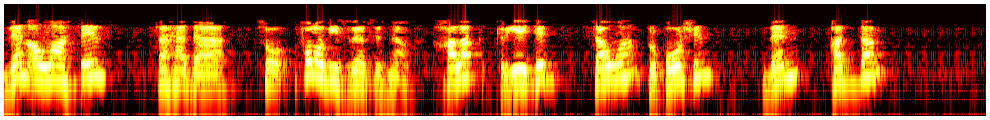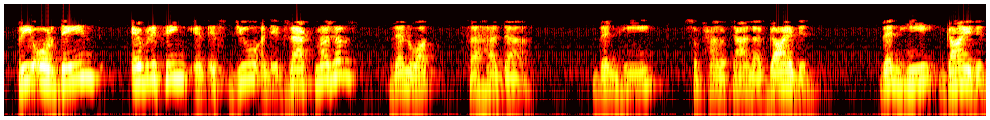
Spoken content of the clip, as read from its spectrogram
Then Allah says, فهدى So follow these verses now. خلق, created, سوى, proportioned, then قدر, preordained, everything in its due and exact measures, then what? فهدى Then he, subhanahu wa ta'ala, guided. Then he guided.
